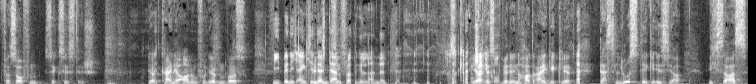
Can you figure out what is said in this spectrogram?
versoffen, sexistisch. Der hat keine Ahnung von irgendwas. Wie bin ich eigentlich in der Sternflotte gelandet? Also Captain Ja, das wird in H3 geklärt. Das Lustige ist ja, ich saß,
